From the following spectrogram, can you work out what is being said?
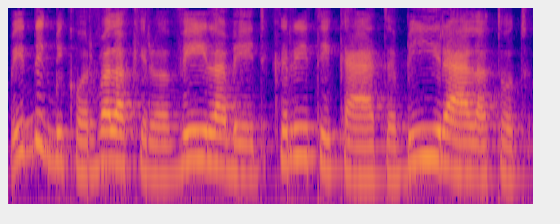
Mindig, mikor valakiről véleményt, kritikát, bírálatot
